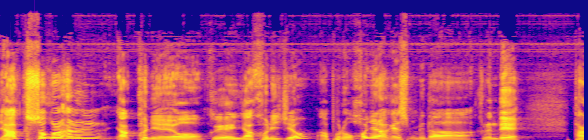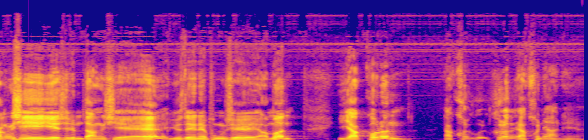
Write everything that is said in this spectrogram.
약속을 하는 약혼이에요. 그게 약혼이죠. 앞으로 혼인을 하겠습니다. 그런데 당시 예수님 당시에 유대인의 풍수에 의하면 이 약혼은 약혼 그런 약혼이 아니에요.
